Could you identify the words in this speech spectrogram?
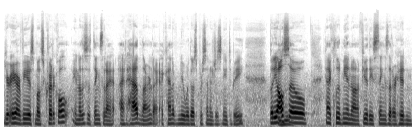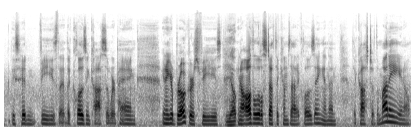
your ARV is most critical. You know, this is things that I I had learned. I, I kind of knew where those percentages need to be, but he Mm-hmm. also kind of clued me in on a few of these things that are hidden. These hidden fees, the, the closing costs that we're paying. You know, your broker's fees. Yep. You know, all the little stuff that comes out of closing, and then the cost of the money. You know,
